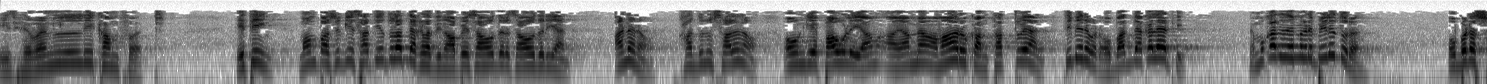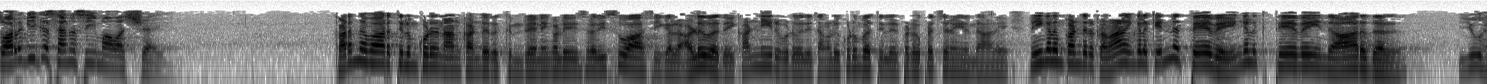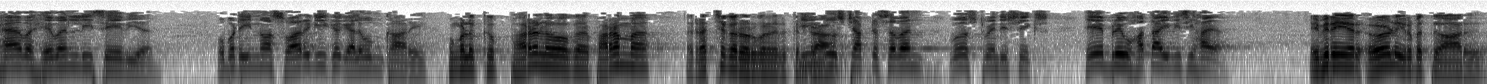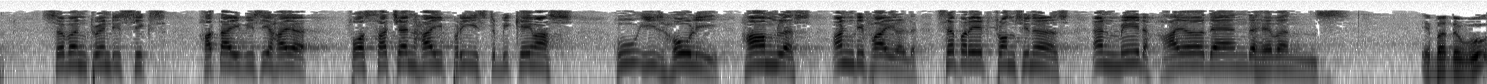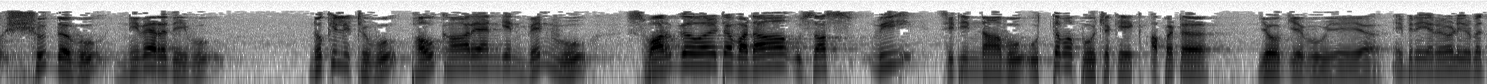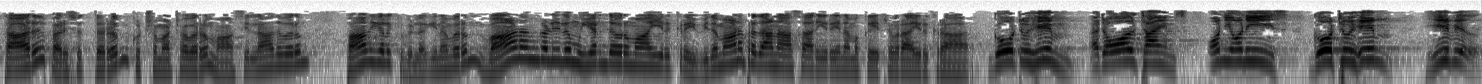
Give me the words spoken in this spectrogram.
Is heavenly comfort. ඉතින් මම පසුගිය සතිය තුලත් දැකලා තිනවා අපේ සහෝදර සහෝදරියන් අඬනවා කඳුළු සලනවා ඔවුන්ගේ පවුලේ යම් යම් යම් අමාරුකම් තත්වයන් තිබෙනකොට ඔබත් දැකලා ඇති දැන් මොකද දෙන්නකට පිළිතුර ඔබට ස්වර්ගික සැනසීම අවශ්‍යයි கடந்த வாரத்திலும் கூட நான் கண்டிருக்கின்றேன் எங்களுடைய சில விசுவாசிகள் அழுவதை கண்ணீர் விடுவதை தங்களுடைய குடும்பத்தில் ஏற்பட்ட பிரச்சனை இருந்தாலே நீங்களும் கண்டிருக்கலாம் ஆனா எங்களுக்கு என்ன தேவை எங்களுக்கு தேவை இந்த ஆறுதல் You have a heavenly savior. ඔබට ඉන්නවා ස්වර්ගීක ගැලවුම්කාරයෙක්. உங்களுக்கு பரலோக பரம இரட்சகர் ஒருவர் இருக்கின்றார் Hebrews chapter 7 verse 26. Hebrew 7:26. எபிரேயர் ஏழு இருபத்தி ஆறு 7:26 7:26 For such an high priest became us, who is holy, harmless, undefiled, separate from sinners, and made higher than the heavens. එබඳු වූ ශුද්ධ වූ නිවැරදි වූ නොකිලිට වූ පෞකාරයන්ගෙන් වෙන් වූ ස්වර්ගවලට වඩා උසස් වී සිටින්නා වූ උත්තම පූජකෙක් අපට യോഗ്യ വൂയേയ എബ്രയർ ഏഴ് ഇരുപത്തി ആറ് പരിശുദ്ധരും കുറ്റമറ്റവരും ആസില്ലാതവരും பாவிகளுக்கு விலகினவரும் வானங்களிலும் உயர்ந்தவருமாயிருக்கிற இவ்விதமான பிரதான ஆசாரியரே நமக்கு ஏற்றவராயிருக்கிறார் Go to him at all times, on your knees. Go to him. He will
